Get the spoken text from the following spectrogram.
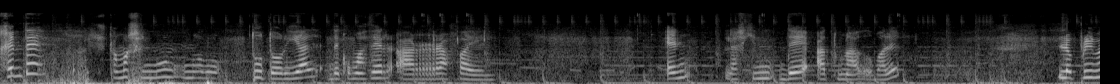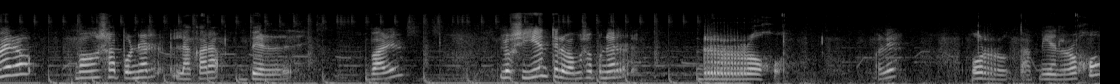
gente, estamos en un nuevo tutorial de cómo hacer a Rafael en la skin de Atunado, ¿vale? Lo primero vamos a poner la cara verde, ¿vale? Lo siguiente lo vamos a poner rojo, ¿vale? Gorro también rojo,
